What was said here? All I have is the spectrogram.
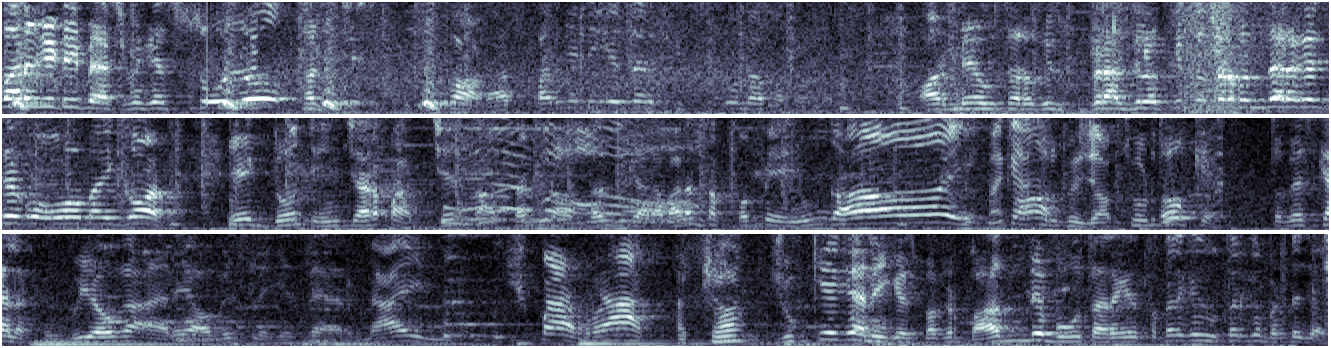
परगेटी मैच में के सोलो स्क्वाड और परगेटी के सर किसी को ना पसंद है। और मैं उतरूँगी ब्राज़ील और कितने सारे बंदे रखे देखो ओ माय गॉड एक दो तीन चार पाँच छह सात आठ नौ दस ग्यारह बारह सबको पहनूँगा। मैं क्या करूँ फिर जॉब छोड़ दूँ? ओके तो गैस क्या लगता है? भैया होगा? अरे ऑब्वियसली गैस यार मैं पुष्पा रात अच्छा। झुकेगा नहीं गैस मगर बंदे बहुत आ रहे हैं पता नहीं कैसे उतर के बढ़ते जाओ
